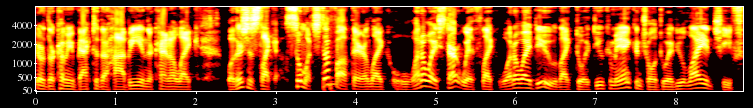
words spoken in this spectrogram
or they're coming back to their hobby and they're kind of like well there's just like so much stuff out there like what do i start with like what do i do like do i do command control do i do LionChief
